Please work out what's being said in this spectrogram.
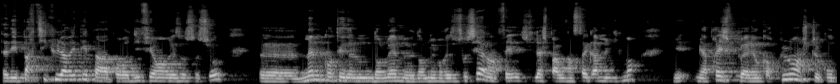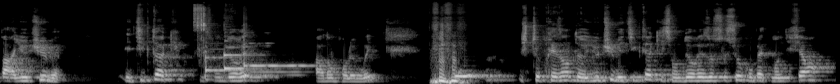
tu as des particularités par rapport aux différents réseaux sociaux, euh, même quand tu es dans, le même, dans le même réseau social. Hein. Fait, là, je parle d'Instagram uniquement, mais, mais, après, je peux aller encore plus loin. Je te compare YouTube et TikTok, qui sont deux Pardon pour le bruit. je te présente YouTube et TikTok, qui sont deux réseaux sociaux complètement différents.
